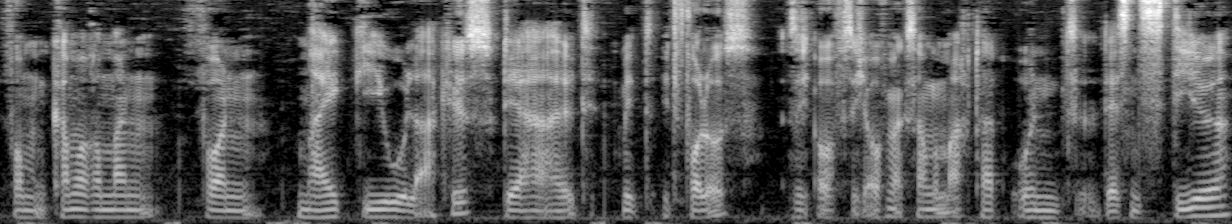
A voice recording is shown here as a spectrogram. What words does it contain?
vom Kameramann von Mike Giulakis, der halt mit It Follows sich auf sich aufmerksam gemacht hat und dessen Stil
